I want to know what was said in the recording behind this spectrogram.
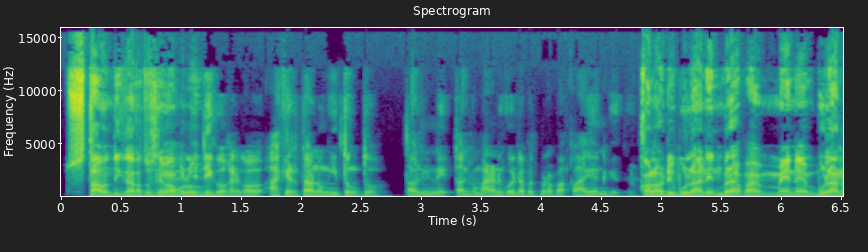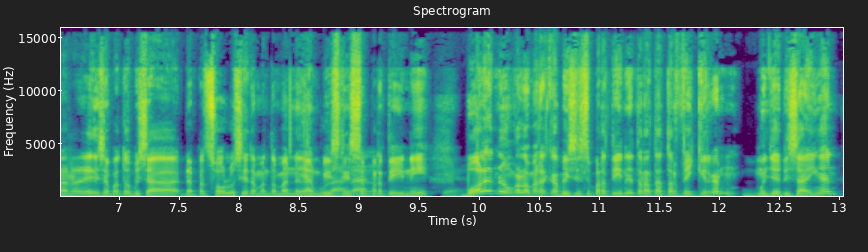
Setahun 350. Iya, jadi gue kan kalau akhir tahun ngitung tuh tahun ini tahun kemarin gue dapat berapa klien gitu Kalau dibulanin berapa? Mainnya bulanan aja. Siapa tuh bisa dapat solusi teman-teman dengan Ya, bisnis bulanan. seperti ini. Ya. Boleh dong kalau mereka bisnis seperti ini ternyata terpikirkan menjadi saingan,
